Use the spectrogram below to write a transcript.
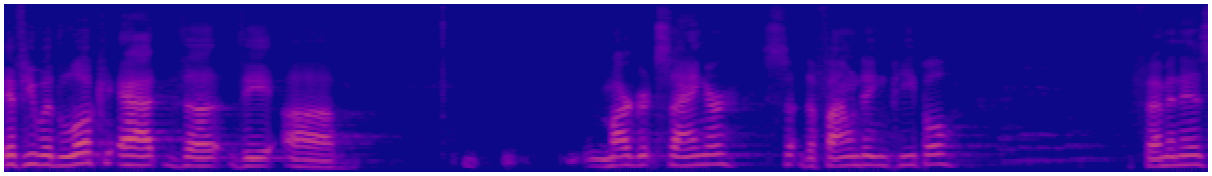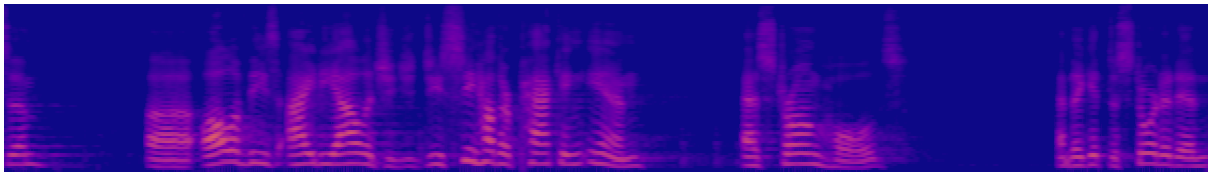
If you would look at the, the uh, Margaret Sanger, the founding people, feminism, feminism uh, all of these ideologies, do you see how they're packing in as strongholds? And they get distorted in,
